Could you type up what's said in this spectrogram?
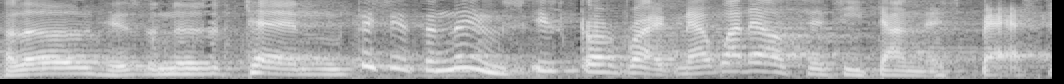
Hello, here's the news at 10. This is the news. He's gone right now. What else has he done this best?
